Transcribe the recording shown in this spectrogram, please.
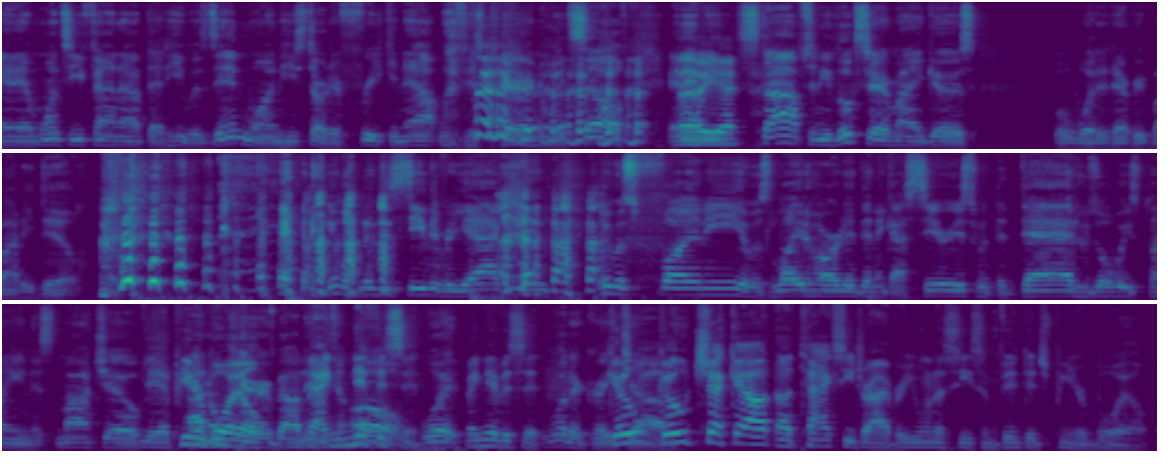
And then once he found out that he was in one, he started freaking out with his paranoid self. And then Oh, he yeah. stops and he looks at everybody and goes, "Well, what did everybody do?" he wanted to see the reaction. It was funny. It was lighthearted. Then it got serious with the dad, who's always playing this macho. Yeah, Peter Boyle, care about anything. magnificent, Oh, what magnificent. what a great Go job. go check out a Taxi Driver. You want to see some vintage Peter Boyle.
